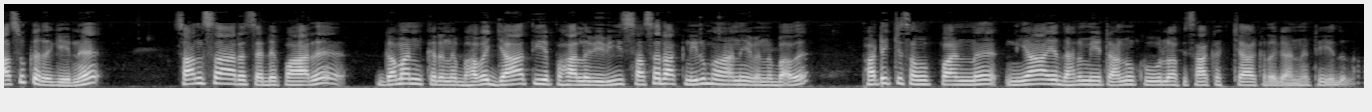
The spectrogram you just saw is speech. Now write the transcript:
අසු කරගෙන සංසාර සැඩපාර ගමන් කරන භව ජාතිය පහළ විවි සසරක් නිර්මාණය වන බව පටිච්ච සමුප්පන්න න්‍යාය ධර්මයට අනුකූලව අපි සාකච්ඡා කරගන්නට යෙදුණා.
